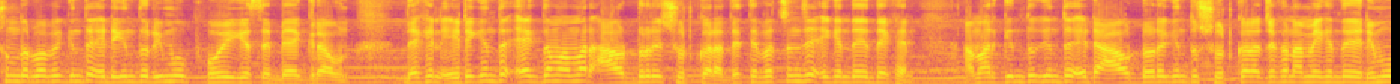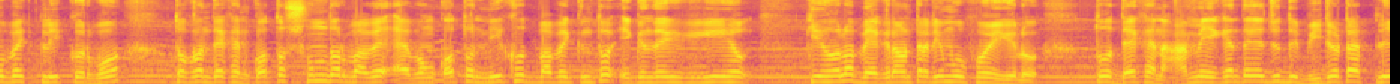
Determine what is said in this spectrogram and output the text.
সুন্দরভাবে কিন্তু এটা কিন্তু রিমুভ হয়ে গেছে ব্যাকগ্রাউন্ড দেখেন, এটা কিন্তু একদম আমার আউটডোরে শ্যুট করা। দেখতে পাচ্ছেন যে এখান থেকে দেখেন, আমার কিন্তু কিন্তু এটা আউটডোরে কিন্তু শ্যুট করা। যখন আমি এখান থেকে রিমুভে ক্লিক করব, তখন দেখেন কত সুন্দরভাবে এবং কত নিখুঁতভাবে কিন্তু এখান থেকে কি হলো? ব্যাকগ্রাউন্ডটা রিমুভ হয়ে গেল। তো দেখেন, আমি এখান থেকে যদি ভিডিওটা প্লে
